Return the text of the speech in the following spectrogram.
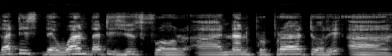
That is the one that is used for uh, non-proprietary uh,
